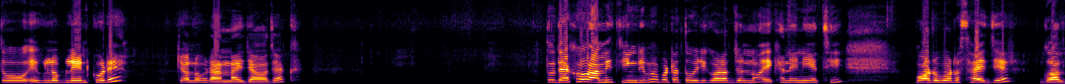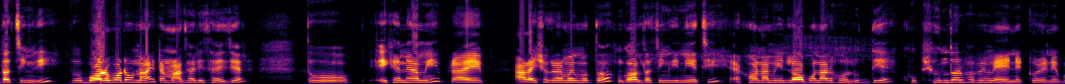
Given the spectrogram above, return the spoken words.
তো এগুলো ব্লেন্ড করে চলো রান্নায় যাওয়া যাক। তো দেখো আমি চিংড়ি ভাপাটা তৈরি করার জন্য এখানে নিয়েছি বড় বড় সাইজের গলদা চিংড়ি। তো বড় বড় না, এটা মাঝারি সাইজের। তো এখানে আমি প্রায় আড়াইশো গ্রামের মতো গলদা চিংড়ি নিয়েছি। এখন আমি লবণ আর হলুদ দিয়ে খুব সুন্দরভাবে ম্যারিনেট করে নেব।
